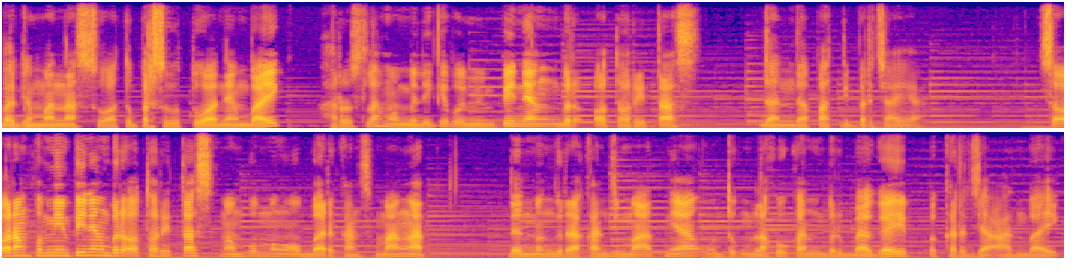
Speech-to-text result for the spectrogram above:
bagaimana suatu persekutuan yang baik haruslah memiliki pemimpin yang berotoritas dan dapat dipercaya. Seorang pemimpin yang berotoritas mampu mengobarkan semangat dan menggerakkan jemaatnya untuk melakukan berbagai pekerjaan baik,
